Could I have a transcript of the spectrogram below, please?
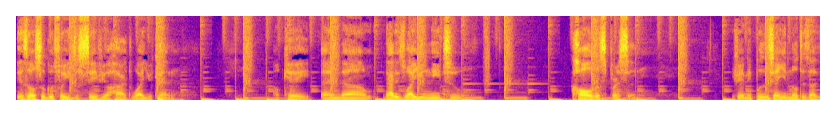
it's also good for you to save your heart while you can. Okay and um, that is why you need to call this person if you're in a position you notice that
